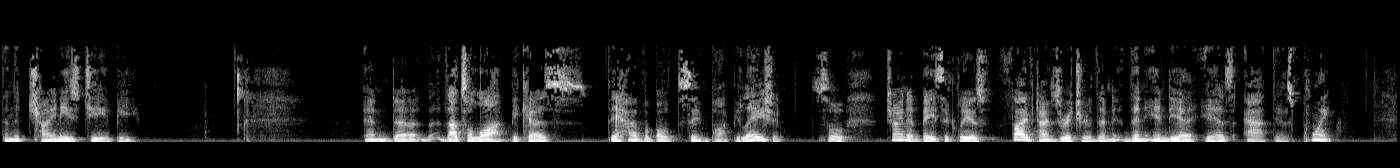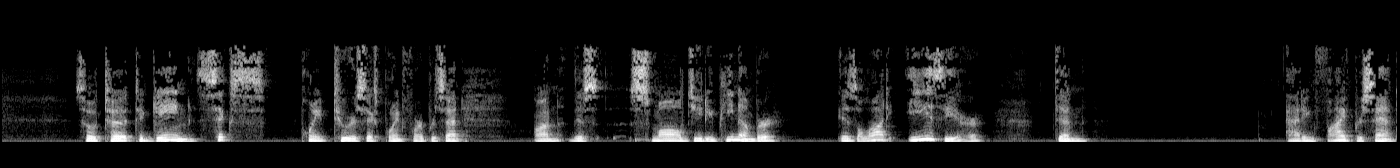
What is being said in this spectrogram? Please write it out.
than the Chinese GDP. And uh, that's a lot because they have about the same population. So China basically is five times richer than, than India is at this point. So to, to gain 6.2 or 6.4% on this small GDP number is a lot easier than adding 5%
